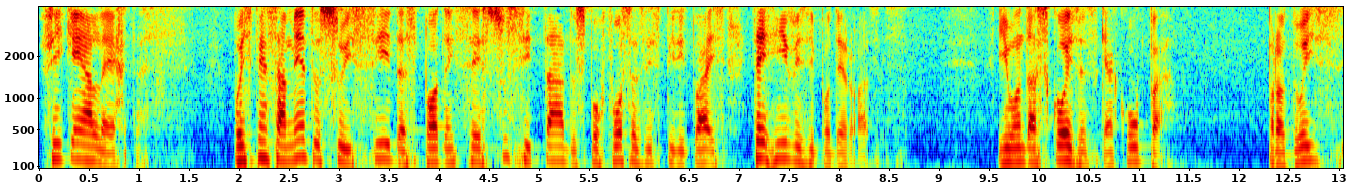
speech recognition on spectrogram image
Fiquem alertas, pois pensamentos suicidas podem ser suscitados por forças espirituais terríveis e poderosas. E uma das coisas que a culpa produz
